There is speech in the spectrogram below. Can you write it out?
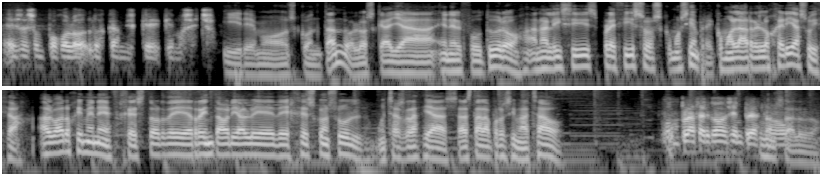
eso es un poco los cambios que, hemos hecho. Iremos contando los que haya en el futuro. Análisis precisos, como siempre, como la relojería suiza. Álvaro Jiménez, gestor de renta variable de GESConsul. Muchas gracias. Hasta la próxima. Chao. Un placer, como siempre. Hasta un saludo.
